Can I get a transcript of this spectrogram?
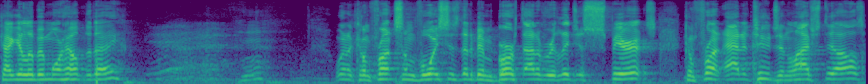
Can I get a little bit more help today? Hmm? We're going to confront some voices that have been birthed out of religious spirits, confront attitudes and lifestyles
